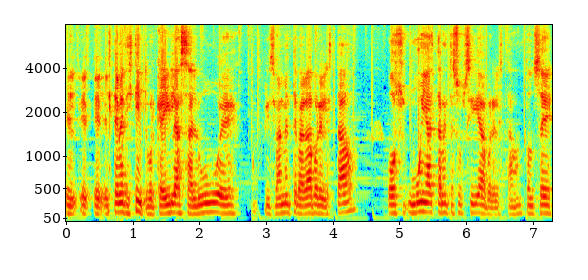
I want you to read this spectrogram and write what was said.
em, el, tema es distinto, porque ahí la salud es principalmente pagada por el Estado o muy altamente subsidiada por el Estado. Entonces,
